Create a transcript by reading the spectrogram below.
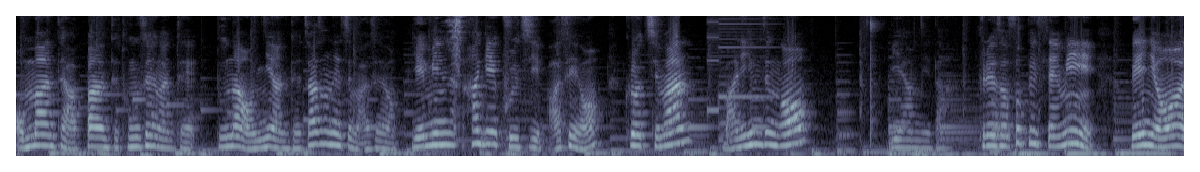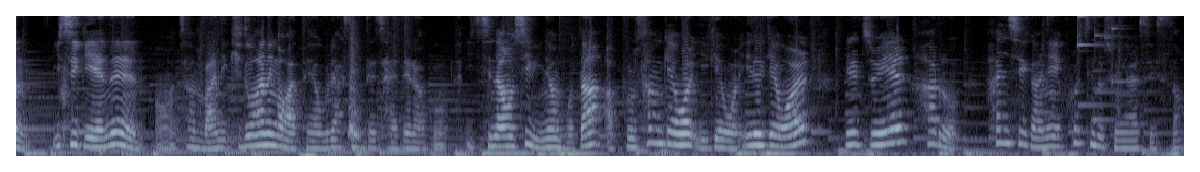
엄마한테, 아빠한테, 동생한테, 누나, 언니한테 짜증내지 마세요. 예민하게 굴지 마세요. 그렇지만 많이 힘든 거 이해합니다. 그래서 소피쌤이 매년 이 시기에는 어, 참 많이 기도하는 것 같아요. 우리 학생들 잘 되라고. 이 지나온 12년보다 앞으로 3개월, 2개월, 1개월, 일주일, 하루, 한 시간이 훨씬 더 중요할 수 있어.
